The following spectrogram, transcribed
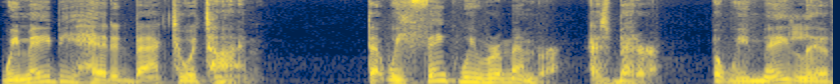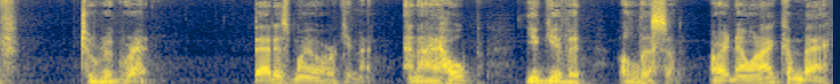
we may be headed back to a time that we think we remember as better, but we may live to regret. That is my argument, and I hope you give it a listen. All right, now when I come back,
